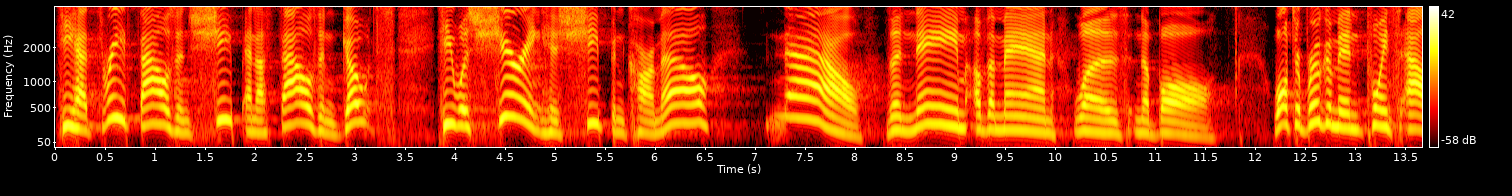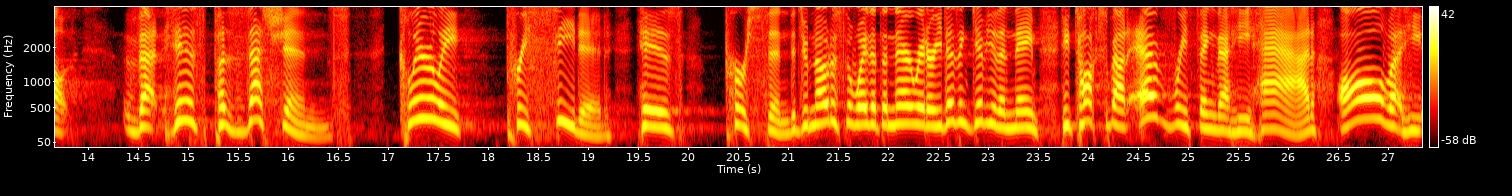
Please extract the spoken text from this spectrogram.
He had 3,000 sheep and a 1,000 goats. He was shearing his sheep in Carmel. Now, the name of the man was Nabal. Walter Brueggemann points out that his possessions clearly preceded his person. Did you notice the way that the narrator, he doesn't give you the name. He talks about everything that he had, all that he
